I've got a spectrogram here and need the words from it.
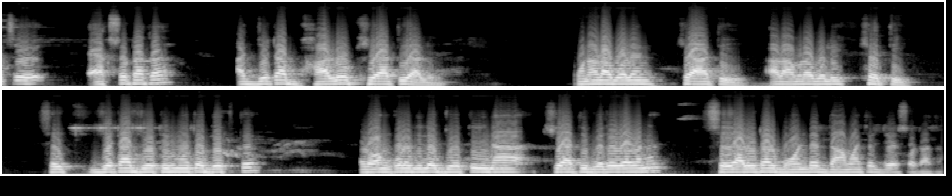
আছে একশো টাকা আর যেটা ভালো খেয়াতি আলু। ওনারা বলেন খেয়াতি আর আমরা বলি খেতি। সেই যেটা জ্যোতির মতো দেখতে, রং করে দিলে জ্যোতি না খেয়াতি বোঝা যাবে না। সেই আলুটার বন্ডের দাম আছে দেড়শো টাকা।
